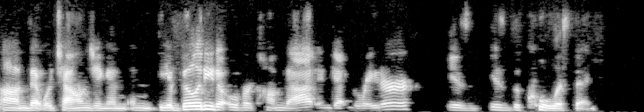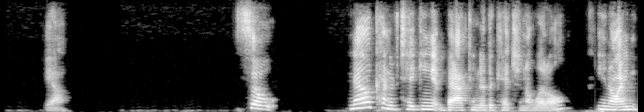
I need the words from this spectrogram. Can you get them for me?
um, that were challenging and, and the ability to overcome that and get greater is, is the coolest thing. Yeah. So now kind of taking it back into the kitchen a little you know, I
